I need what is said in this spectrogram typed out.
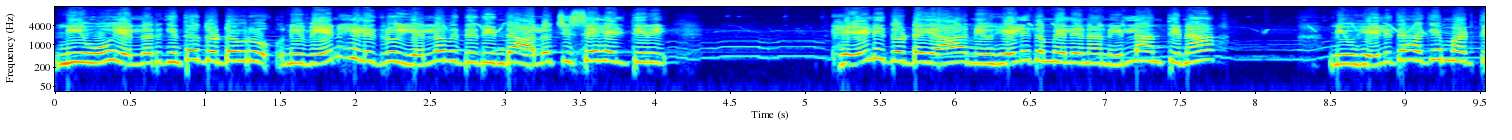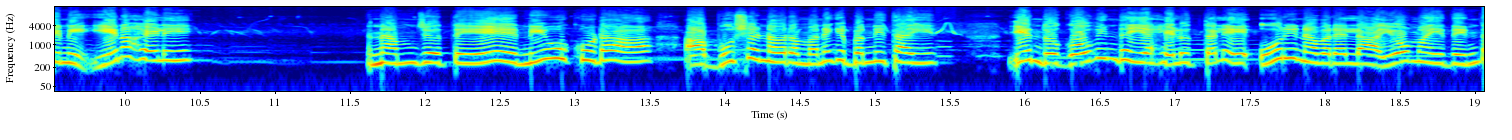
ನೀವು ಎಲ್ಲರಿಗಿಂತ ದೊಡ್ಡವರು. ನೀವೇನು ಹೇಳಿದ್ರು ಎಲ್ಲ ವಿಧದಿಂದ ಆಲೋಚಿಸೇ ಹೇಳ್ತೀರಿ. ಹೇಳಿ ದೊಡ್ಡಯ್ಯ, ನೀವು ಹೇಳಿದ ಮೇಲೆ ನಾನು ಇಲ್ಲ ಅಂತೀನಾ? ನೀವು ಹೇಳಿದ ಹಾಗೆ ಮಾಡ್ತೀನಿ. ಏನೋ ಹೇಳಿ. ನಮ್ಮ ಜೊತೆ ನೀವು ಕೂಡ ಆ ಭೂಷಣ್ ಅವರ ಮನೆಗೆ ಬನ್ನಿ ತಾಯಿ. ಎಂದು ಗೋವಿಂದಯ್ಯ ಹೇಳುತ್ತಲೇ ಊರಿನವರೆಲ್ಲ ಅಯೋಮಯದಿಂದ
